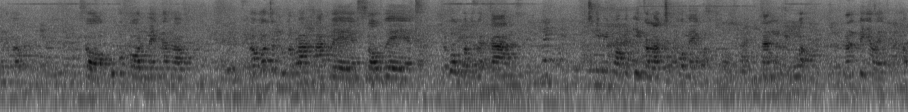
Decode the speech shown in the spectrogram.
นไปอย่างไรนะครับสองอุปกรณ์แม็กนะครับ เราก็จะดูกันว่าฮาร์ดแวร์ซอฟต์แวร์ระบบปฏิบัติการที่มีความเป็นเอกลักษณ์เฉพาะแม็กนั้นมีว่านั้นเป็นอย่างไรครับ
